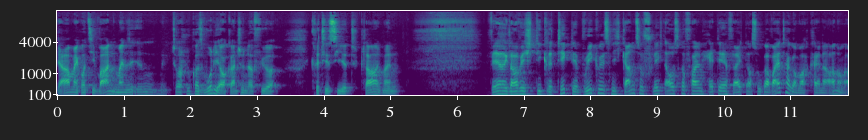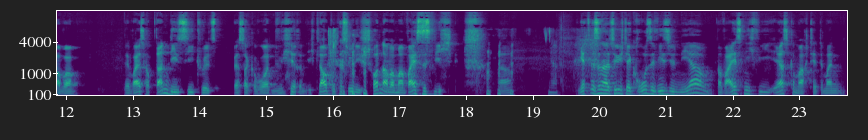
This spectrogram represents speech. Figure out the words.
Ja, mein Gott, sie waren, ich meine, George Lucas wurde ja auch ganz schön dafür kritisiert. Klar, ich meine, wäre, glaube ich, die Kritik der Prequels nicht ganz so schlecht ausgefallen, hätte er vielleicht auch sogar weitergemacht, keine Ahnung, aber wer weiß, ob dann die Sequels besser geworden wären. Ich glaube persönlich schon, aber man weiß es nicht. Ja. Ja. Jetzt ist er natürlich der große Visionär. Man weiß nicht, wie er es gemacht hätte. Man,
